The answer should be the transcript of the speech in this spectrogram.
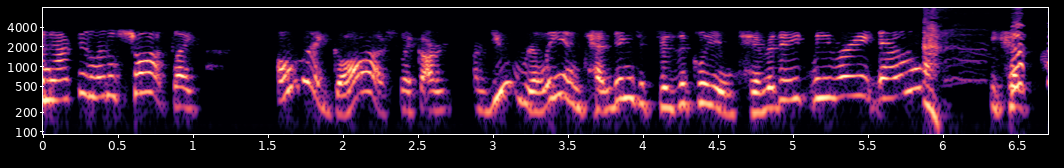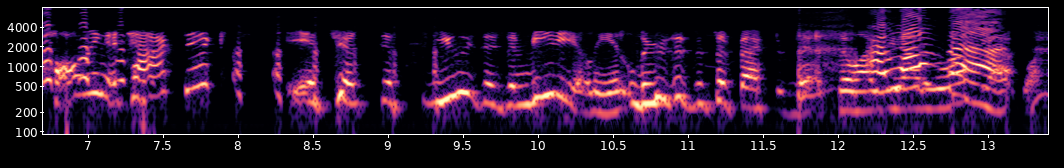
and act a little shocked, like, oh my gosh, like, are, are you really intending to physically intimidate me right now? Because calling a tactic, it just diffuses immediately. It loses its effectiveness. So I, I love, love that. that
